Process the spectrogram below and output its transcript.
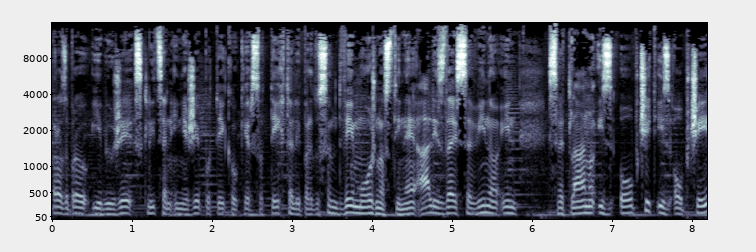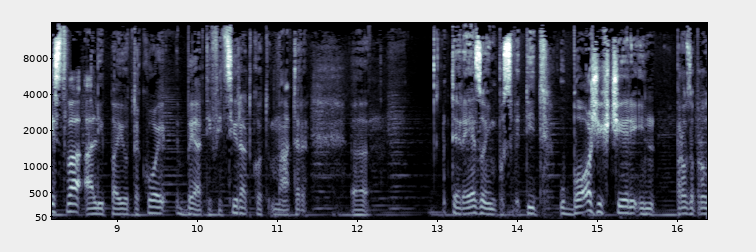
Pravzaprav je bil že sklican in je že potekal, kjer so tehtali predvsem dve možnosti, ne? ali zdaj Savino in Svetlano izobčiti iz občestva ali pa jo takoj beatificirati kot mater. Uh, Terezo in posvetiti v božjih čeri in pravzaprav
